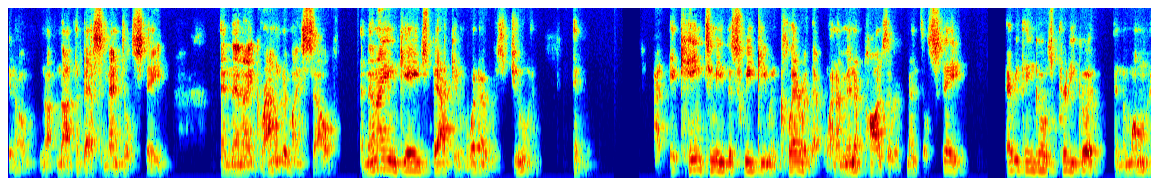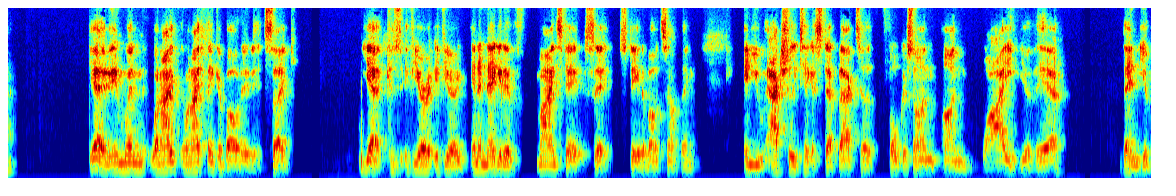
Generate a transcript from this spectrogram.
you know not, not the best mental state. And then i grounded myself and then i engaged back in what i was doing. And it came to me this week even clearer that when I'm in a positive mental state, everything goes pretty good in the moment. Yeah, I mean when when I when I think about it, it's like, yeah, because if you're if you're in a negative mind state state, state about something, and you actually take a step back to focus on on why you're there, then you're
